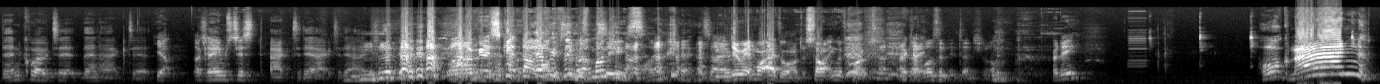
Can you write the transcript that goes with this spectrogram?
then quote it, then act it. Yeah. Okay. James just acted it, acted it, acted it. Well, I'm gonna skip that one. 'cause Everything I've was monkeys. that one. You So, can do it in whatever order, starting with quote okay. That wasn't intentional. Ready? Hawkman!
